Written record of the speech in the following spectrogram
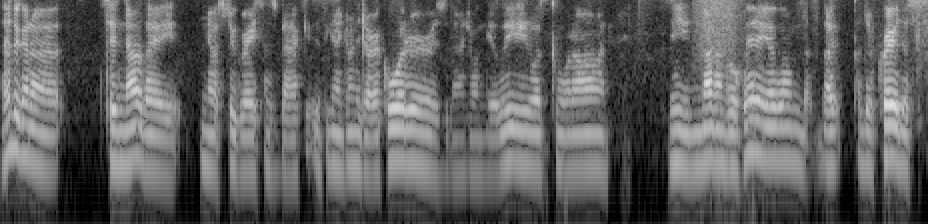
I think they're gonna. So now they, you know, Stu Grayson's back. Is he gonna join the Dark Order? Is he gonna join the Elite? What's going on? Is he not gonna go with any of them? Like they've created this,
